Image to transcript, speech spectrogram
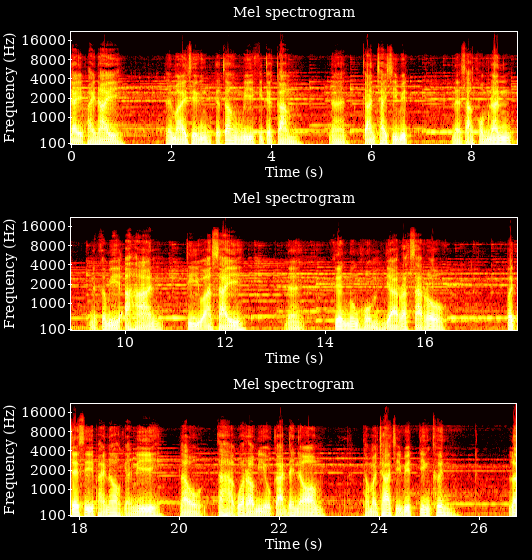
จัยภายในนั่นหมายถึงจะต้องมีกิจกรรมนะการใช้ชีวิต ในสังคมนั้นนะก็มีอาหารที่อยู่อาศัยนะเครื่องนุ่งห่มยารักษาโรค ปัจจัยสี่ภายนอกอย่างนี้ เราถ้าหากว่าเรามีโอกาสได้น้อม ธรรมชาติชีวิตยิ่งขึ้น เรา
